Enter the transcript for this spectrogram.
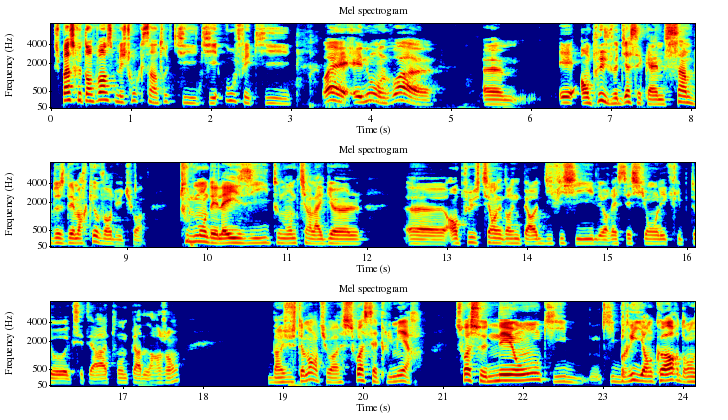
je sais pas ce que t'en penses, mais je trouve que c'est un truc qui, qui est ouf et qui. Ouais, et nous, on le voit. euh, euh, et en plus, je veux dire, c'est quand même simple de se démarquer aujourd'hui, tu vois. Tout le monde est lazy, tout le monde tire la gueule. Euh, en plus, tu sais, on est dans une période difficile, récession, les cryptos, etc. Tout le monde perd de l'argent. Ben justement, tu vois, soit cette lumière, soit ce néon qui, qui brille encore dans,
